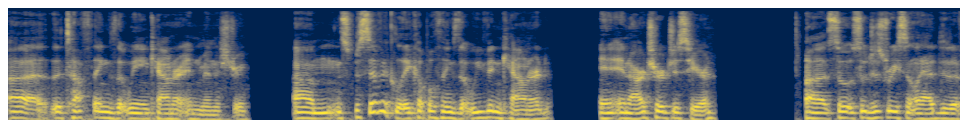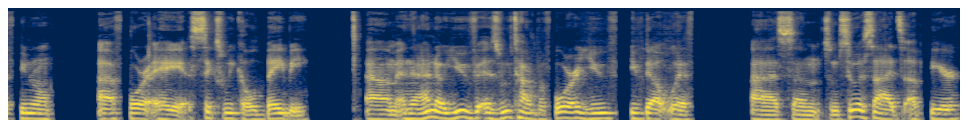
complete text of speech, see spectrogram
uh, the tough things that we encounter in ministry. Um, specifically, a couple things that we've encountered in, in our churches here. Uh, so, so just recently, I did a funeral uh, for a six-week-old baby, Um, and then I know you've, as we've talked before, you've you've dealt with uh, some some suicides up here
